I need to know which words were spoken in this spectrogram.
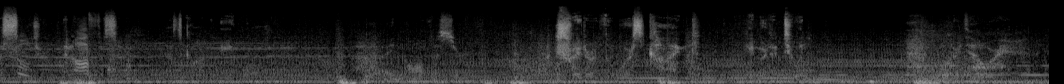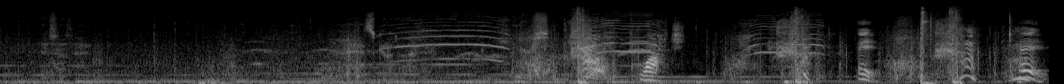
A soldier, an officer, worst kind. He murdered two in... Water tower. This is it. It's gotta... Hear. Watch. Hey. Hey.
